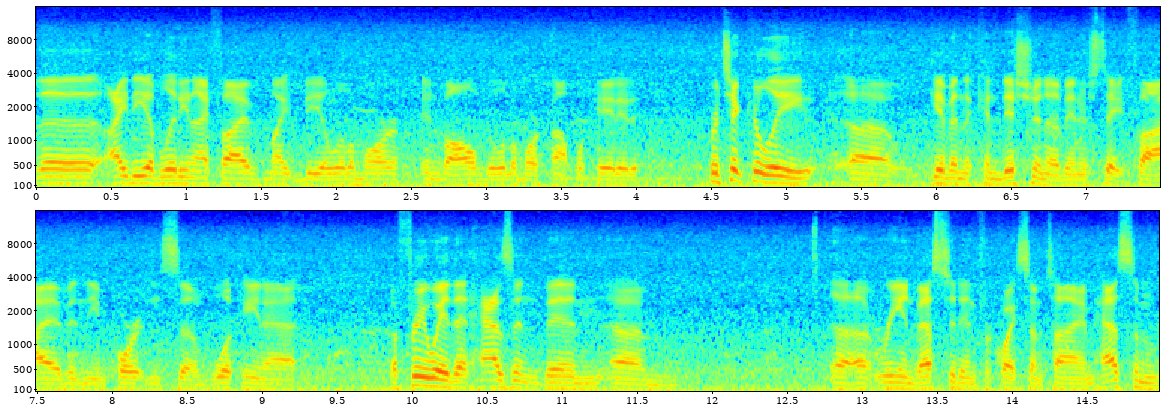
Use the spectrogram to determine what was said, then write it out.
the idea of lidding i-5 might be a little more involved a little more complicated particularly uh, given the condition of interstate 5 and the importance of looking at a freeway that hasn't been um, uh, reinvested in for quite some time has some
